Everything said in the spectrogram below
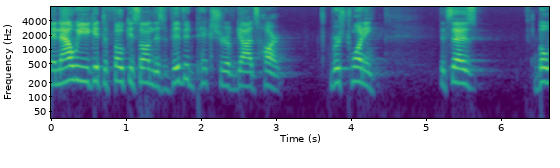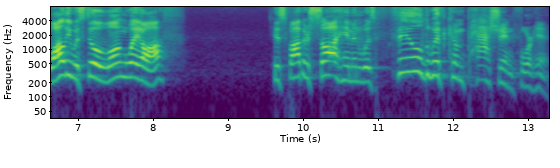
And now we get to focus on this vivid picture of God's heart. Verse 20, it says, But while he was still a long way off, his father saw him and was filled with compassion for him.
